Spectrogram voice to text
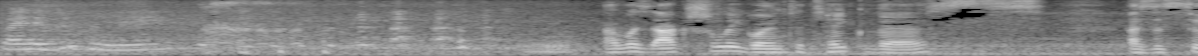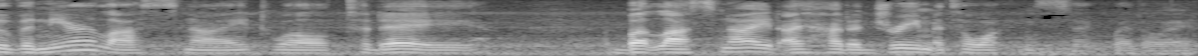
Why did you believe? I was actually going to take this as a souvenir last night, well, today. But last night I had a dream, it's a walking stick, by the way.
